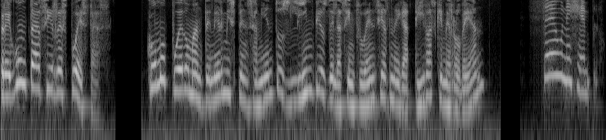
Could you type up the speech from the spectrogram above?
Preguntas y respuestas. ¿Cómo puedo mantener mis pensamientos limpios de las influencias negativas que me rodean? Sé un ejemplo.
